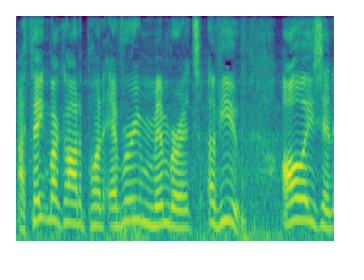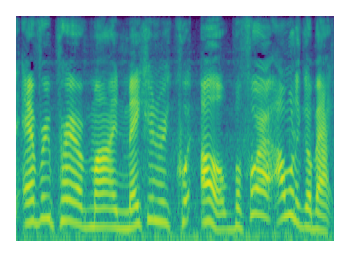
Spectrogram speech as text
I thank my God upon every remembrance of you, always in every prayer of mine, making request. Oh, before I, I want to go back.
